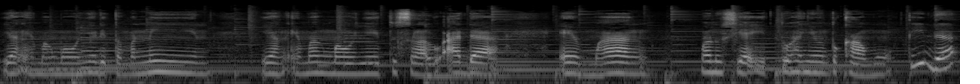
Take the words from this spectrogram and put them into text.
yang emang maunya ditemenin, yang emang maunya itu selalu ada. Emang manusia itu hanya untuk kamu, tidak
